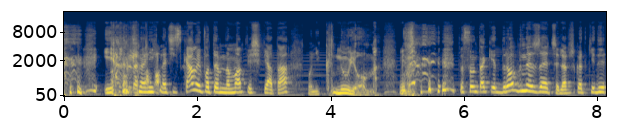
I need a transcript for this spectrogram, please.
I jak na nich naciskamy potem na mapie świata, oni knują. Więc to są takie drobne rzeczy. Na przykład, kiedy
